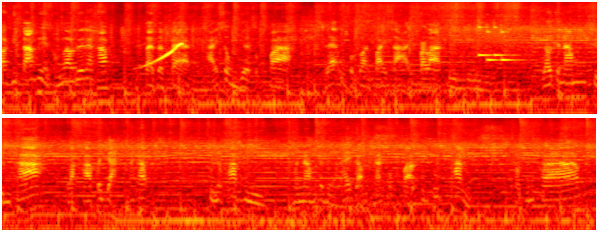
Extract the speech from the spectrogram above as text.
ฝากติดตามเพจของเราด้วยนะครับ888ขายส่งเหยื่อตกปลา และอุปกรณ์ปลายสายปลาทีดี เราจะนำสินค้าราคาประหยัดนะครับ คุณภาพดีมานำเสนอให้กับนักตกปลาทุกๆท่าน ขอบคุณครับ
